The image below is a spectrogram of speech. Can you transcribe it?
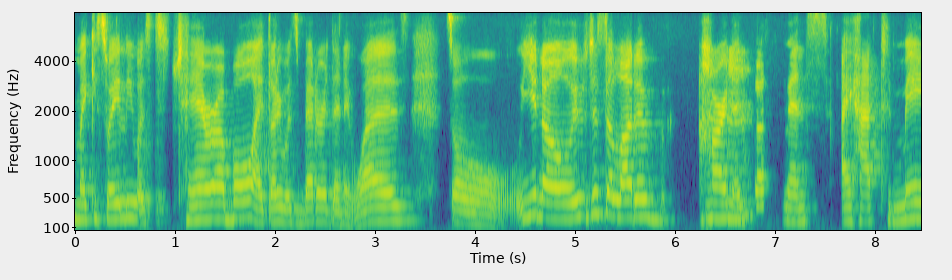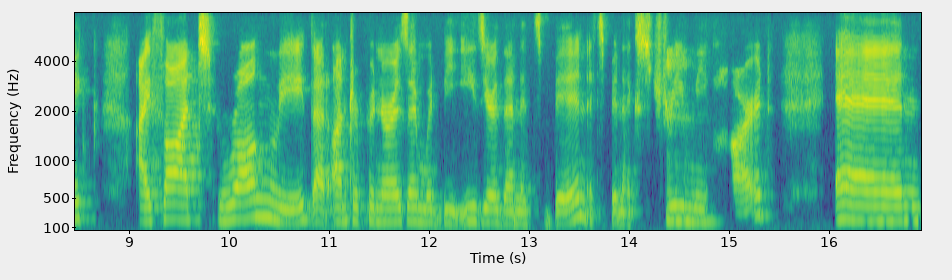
my Kiswahili was terrible. I thought it was better than it was. So, you know, it was just a lot of hard mm-hmm. adjustments I had to make. I thought wrongly that entrepreneurism would be easier than it's been. It's been extremely mm-hmm. hard. And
